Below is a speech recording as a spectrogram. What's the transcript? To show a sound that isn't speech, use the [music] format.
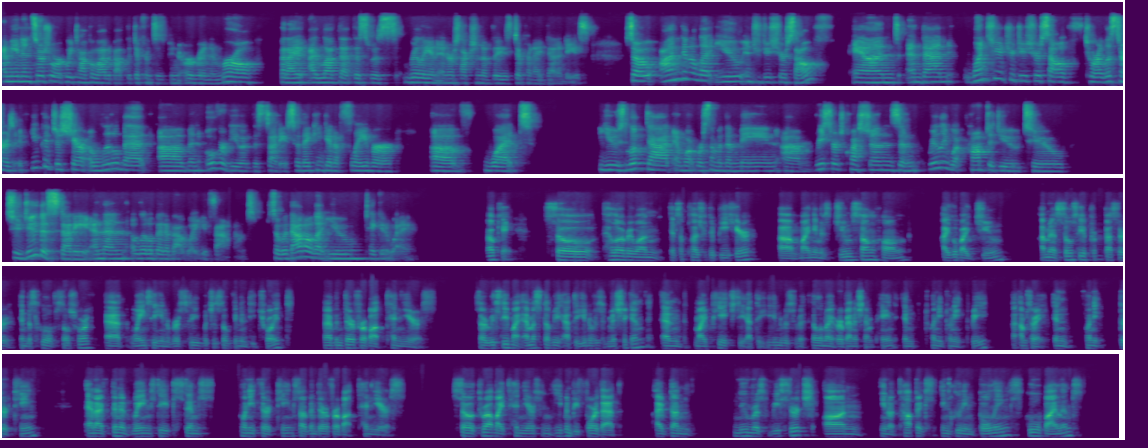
I mean, in social work, we talk a lot about the differences between urban and rural, but I, I love that this was really an intersection of these different identities. So I'm going to let you introduce yourself and and then once you introduce yourself to our listeners if you could just share a little bit of an overview of the study so they can get a flavor of what you looked at and what were some of the main um, research questions and really what prompted you to to do this study and then a little bit about what you found. So with that i'll let you take it away. Okay. So hello everyone. It's a pleasure to be here um, my name is Jun Sung Hong i go by Jun i'm an associate professor in the school of social work at wayne state university which is located in detroit And I've been there for about 10 years. So I received my MSW at the University of Michigan and my PhD at the University of Illinois Urbana-Champaign in 2023. I'm sorry, in 2013. And I've been at Wayne State since 2013. So I've been there for about 10 years. So throughout my 10 years and even before that, I've done numerous research on you know topics including bullying, school violence,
